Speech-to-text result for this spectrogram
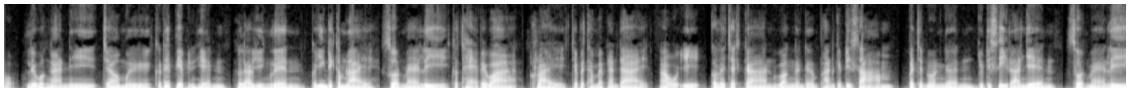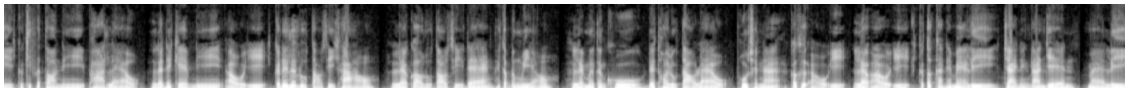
9 เรียกว่างานนี้เจ้ามือก็ได้เปรียบเห็นเห็น แล้วยิ่งเล่นก็ยิ่งได้กำไร ส่วนแมรี่ก็แถไปว่า ใครจะไปทำแบบนั้นได้ ROE ก็เลยจัดการวางเงินเดิมพันเกมที่ 3เป็นจำนวนเงินอยู่ที่ 4 ล้านเยน ส่วนแมรี่ก็คิดว่าตอนนี้พลาดแล้ว และในเกมนี้เอาอีก็ได้เลือกลูกเต๋าสีขาว แล้วก็เอาลูกเต๋าสีแดงให้กับน้องเหมียว และเมื่อทั้งคู่ได้ถอยลูกเต๋าแล้ว ผู้ชนะก็คือ ROE แล้ว ROE ก็ต้องการให้แมรี่จ่าย1ล้านเยน แมรี่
